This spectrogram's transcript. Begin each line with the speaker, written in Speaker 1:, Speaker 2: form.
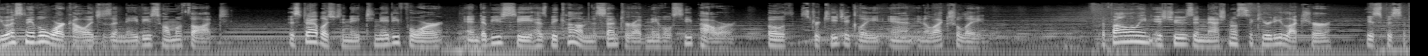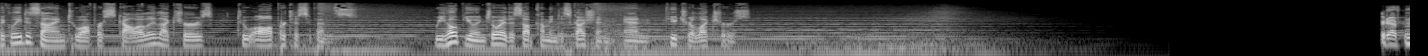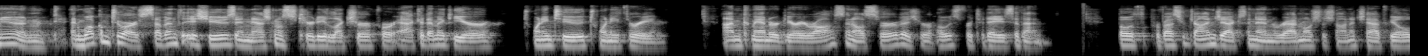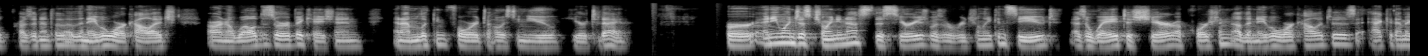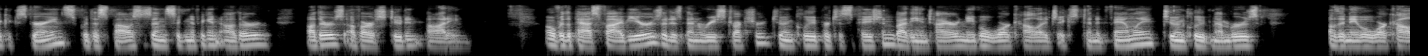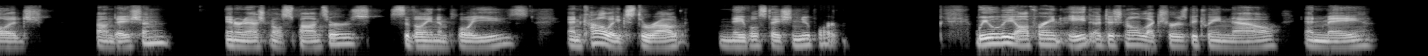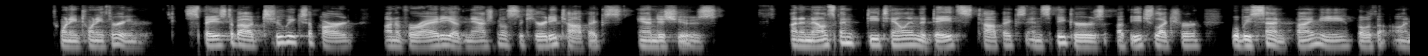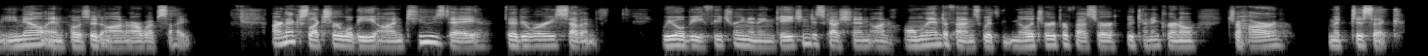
Speaker 1: The U.S. Naval War College is a Navy's home of thought. Established in 1884, NWC has become the center of naval sea power, both strategically and intellectually. The following Issues in National Security lecture is specifically designed to offer scholarly lectures to all participants. We hope you enjoy this upcoming discussion and future lectures. Good afternoon, and welcome to our seventh Issues in National Security lecture for academic year 22-23. I'm Commander Gary Ross, and I'll serve as your host for today's event. Both Professor John Jackson and Admiral Shoshana Chatfield, President of the Naval War College, are on a well-deserved vacation, and I'm looking forward to hosting you here today. For anyone just joining us, this series was originally conceived as a way to share a portion of the Naval War College's academic experience with the spouses and significant other, others of our student body. Over the past five years, it has been restructured to include participation by the entire Naval War College extended family, to include members of the Naval War College Foundation, international sponsors, civilian employees, and colleagues throughout Naval Station Newport. We will be offering eight additional lectures between now and May 2023, spaced about two weeks apart on a variety of national security topics and issues. An announcement detailing the dates, topics, and speakers of each lecture will be sent by me both on email and posted on our website. Our next lecture will be on Tuesday, February 7th we will be featuring an engaging discussion on Homeland Defense with military professor Lieutenant Colonel Jahara Matisek.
